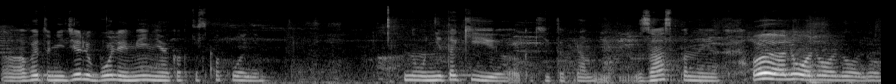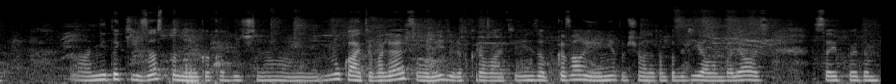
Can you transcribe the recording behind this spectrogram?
Э, в эту неделю более-менее как-то спокойнее. Ну, не такие какие-то прям заспанные. Ой, алло, алло, алло, алло. А, не такие заспанные, как обычно. Ну, Катя валяется, вон, видели, в кровати. Я не знаю, показала ей, нет, вообще она там под одеялом валялась с айпэдом.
